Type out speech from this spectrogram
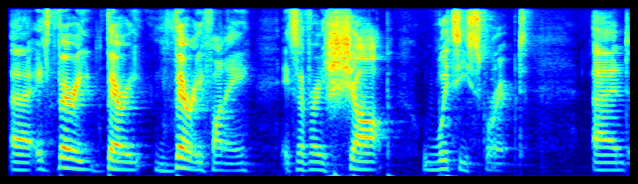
Uh, it's very, very, very funny. It's a very sharp, witty script. And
